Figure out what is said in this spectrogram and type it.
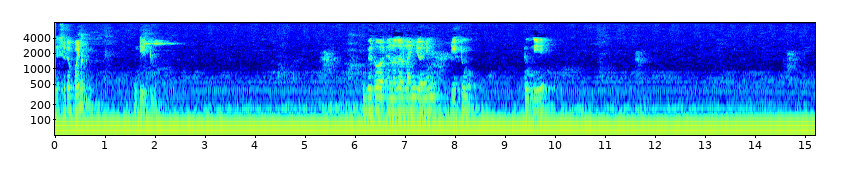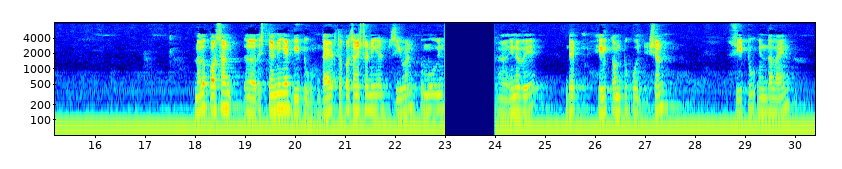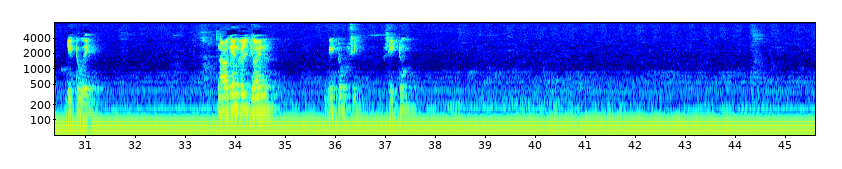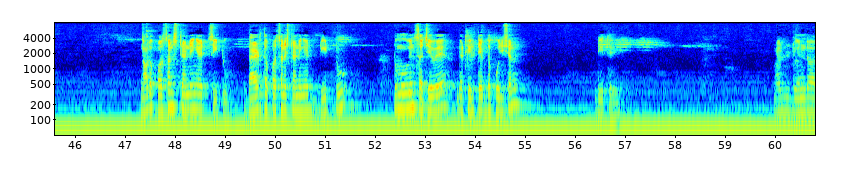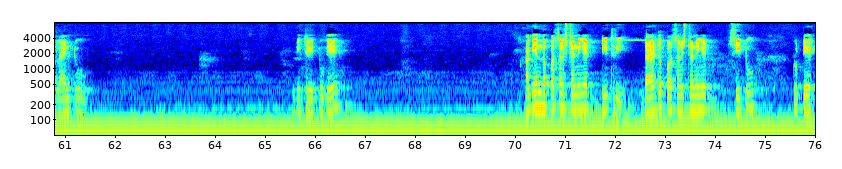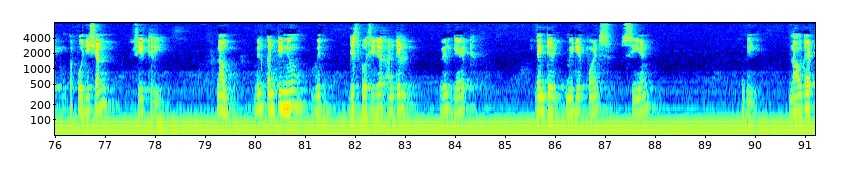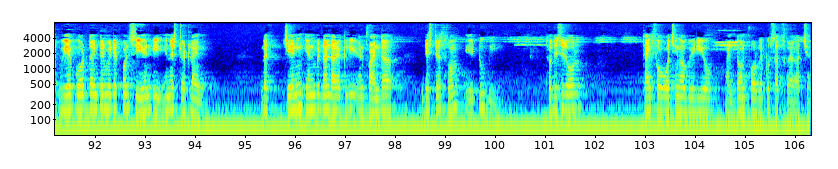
this is the point D2 below another line joining D2 to A. Now the person uh, standing at D2 directs the person standing at C1 to move in uh, in a way that he come to position C2 in the line D2A now again we'll join B2 C, C2 now the person standing at C2 that's the person standing at D2 to move in such a way that he'll take the position D3 I will join the line to D3 to A. Again the person standing at D3 direct the person standing at C2 to take a position C3 now we'll continue with this procedure until we'll get the intermediate points C and D. Now that we have got the intermediate point C and D in a straight line the chaining can be done directly and find the distance from A to B. So this is all. Thanks for watching our video and don't forget to subscribe our channel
